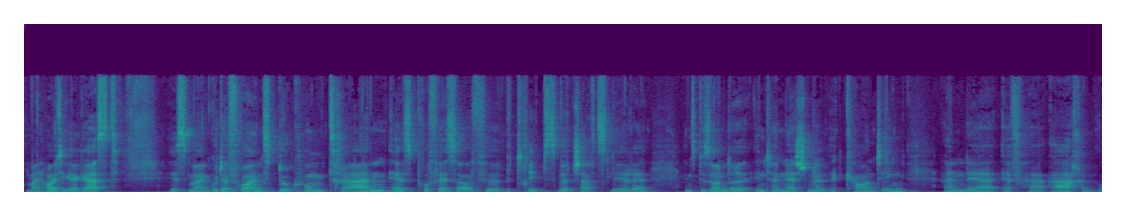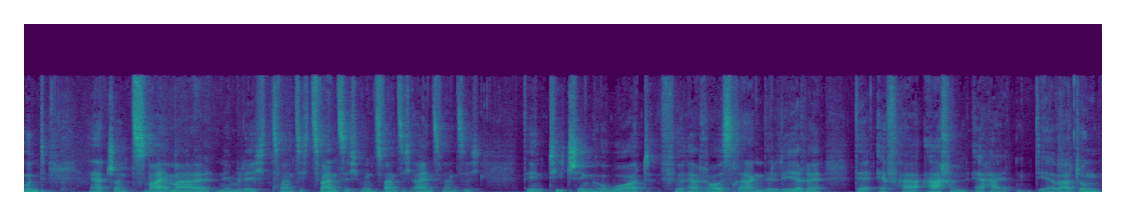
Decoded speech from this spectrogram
Mein heutiger Gast ist mein guter Freund Duk Hung Tran. Er ist Professor für Betriebswirtschaftslehre, insbesondere International Accounting an der FH Aachen. Und er hat schon zweimal, nämlich 2020 und 2021, den Teaching Award für herausragende Lehre der FH Aachen erhalten. Die Erwartungen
